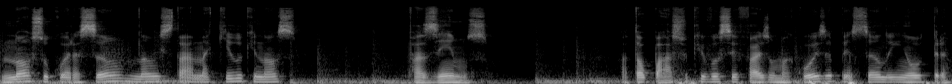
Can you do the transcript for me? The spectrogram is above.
Nosso coração não está naquilo que nós fazemos, a tal passo que você faz uma coisa pensando em outra.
